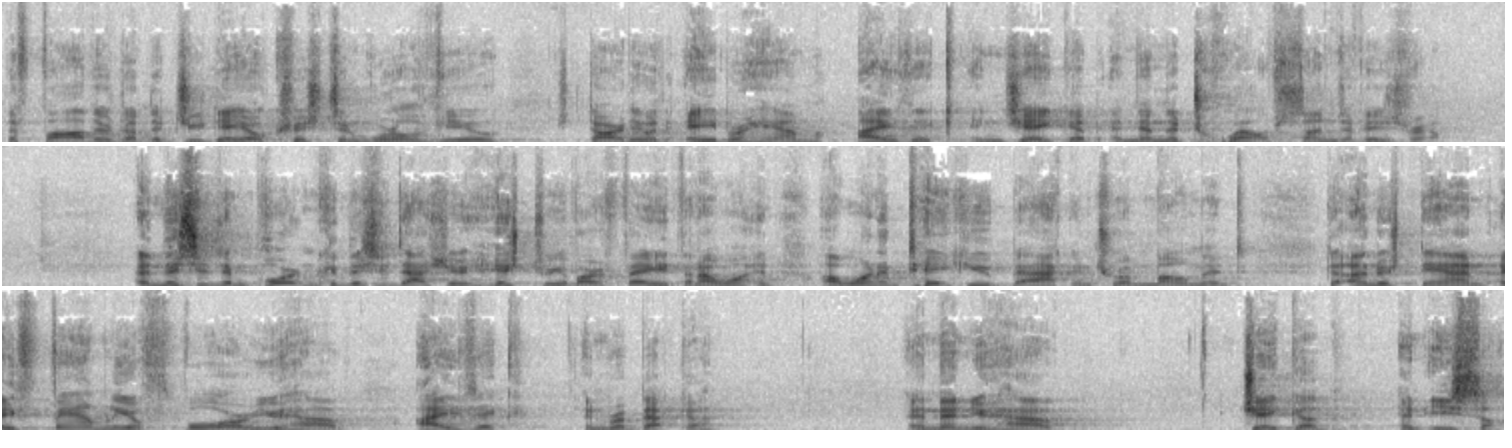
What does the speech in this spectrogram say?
the fathers of the Judeo Christian worldview, started with Abraham, Isaac, and Jacob, and then the 12 sons of Israel. And this is important because this is actually a history of our faith. And I want, I want to take you back into a moment to understand a family of four. You have Isaac, and Rebekah, and then you have Jacob and Esau.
